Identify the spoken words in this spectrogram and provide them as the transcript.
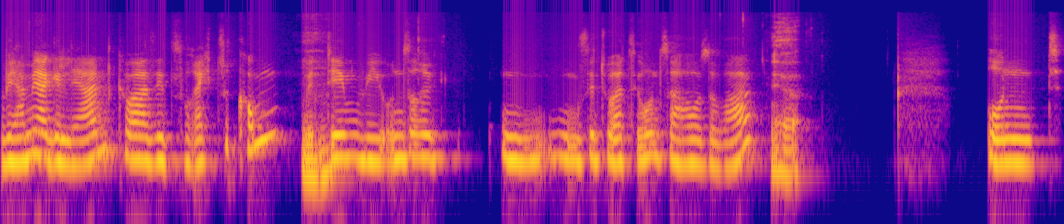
wir haben ja gelernt, quasi zurechtzukommen Mhm. mit dem, wie unsere Situation zu Hause war. Ja. und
